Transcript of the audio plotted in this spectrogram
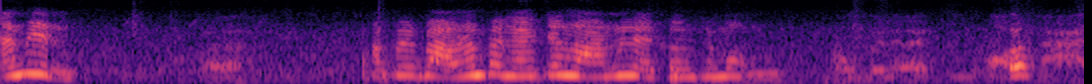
อันมินเอาไปเบา น้ำปลาเนยจะนอนไม่เลยครึ่งชั่วโมงลงไปเลยหอมหลาย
